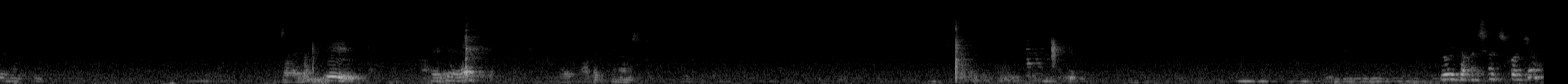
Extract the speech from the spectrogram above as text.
뭐예요? 응. 치 여기다 같이 같이 거죠?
